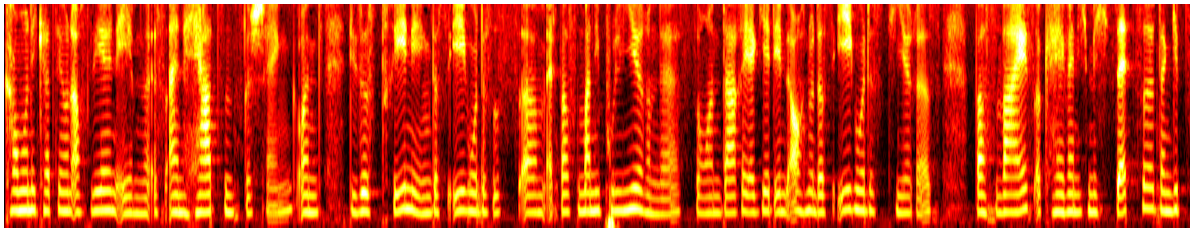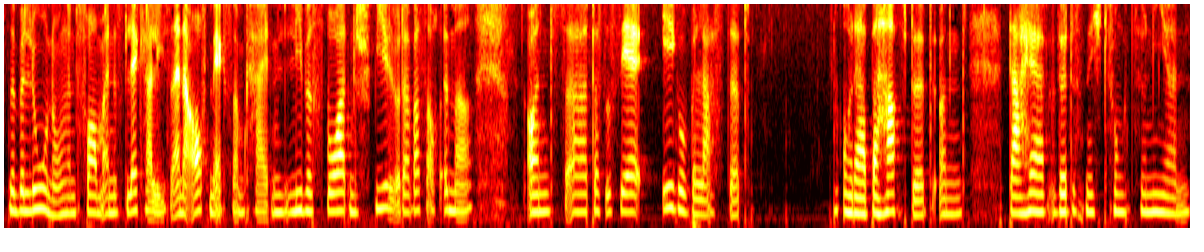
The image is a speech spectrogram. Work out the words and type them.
Kommunikation auf Seelenebene ist ein Herzensgeschenk und dieses Training, das Ego, das ist ähm, etwas Manipulierendes. So, und da reagiert eben auch nur das Ego des Tieres, was weiß, okay, wenn ich mich setze, dann gibt es eine Belohnung in Form eines Leckerlis, eine Aufmerksamkeit, ein liebes Wort, ein Spiel oder was auch immer. Und äh, das ist sehr ego-belastet oder behaftet und daher wird es nicht funktionieren.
